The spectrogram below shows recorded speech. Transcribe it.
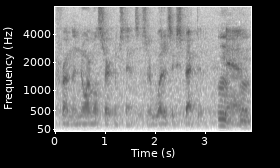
from the normal circumstances or what is expected. Mm, and mm.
